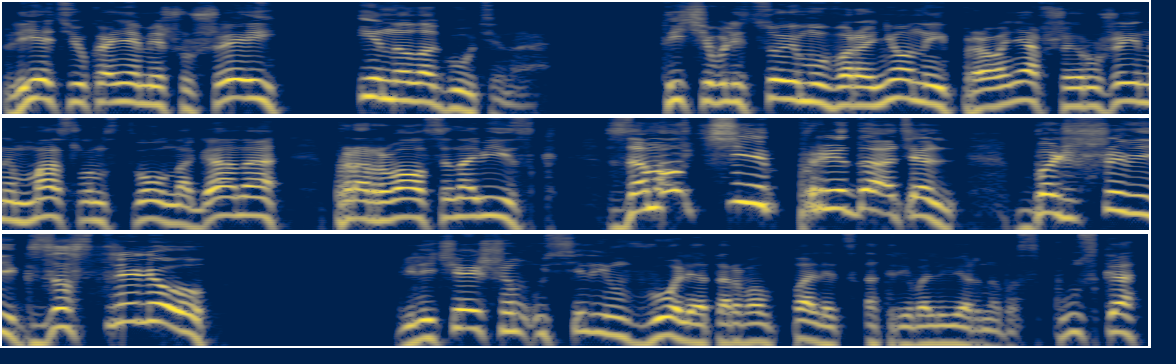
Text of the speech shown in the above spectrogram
Плетью коня меж ушей и на Лагутина. Тыча в лицо ему вороненый, провонявший ружейным маслом ствол нагана, прорвался на виск. «Замолчи, предатель! Большевик! Застрелю!» Величайшим усилием воли оторвал палец от револьверного спуска,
